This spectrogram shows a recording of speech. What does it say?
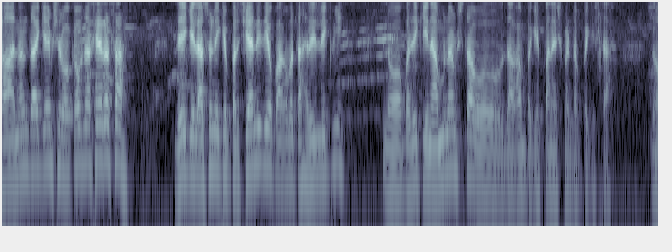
ښه نن دا ګیم شروع کوو د خیره سه دې ګیلاسونو کې پرچیانې دي او په هغه به تحریر لیک وي نو په دې کې انعامونه هم شته او د هغه هم پکې پنشمنټ هم پکې شته نو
